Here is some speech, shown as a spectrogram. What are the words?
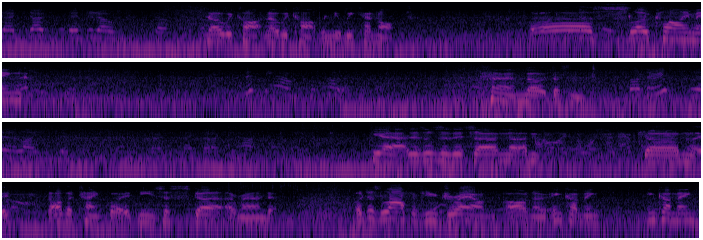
don't, don't, don't, don't, don't, don't. No, we can't. No, we can't. We we cannot. Oh, slow climbing. This thing has propellers. no, it doesn't. There is uh, like the thing that actually has. Yeah, there's also this um um, Allied forces have um it, other tank, but it needs a skirt around it. I'll just laugh if you drown. Oh no, incoming, incoming.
